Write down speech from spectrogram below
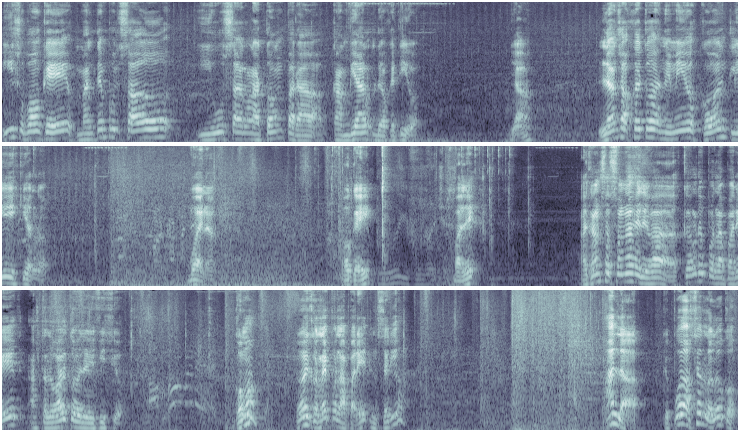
Y supongo que mantén pulsado y usa el ratón para cambiar de objetivo. Ya. Lanza objetos enemigos con clic izquierdo. Buena. Ok. Vale. Alcanza zonas elevadas. Corre por la pared hasta lo alto del edificio. ¿Cómo? ¿Tengo que correr por la pared? ¿En serio? ¡Hala! Que puedo hacerlo, loco.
